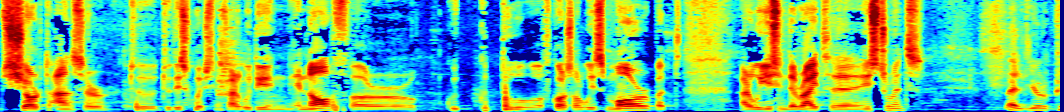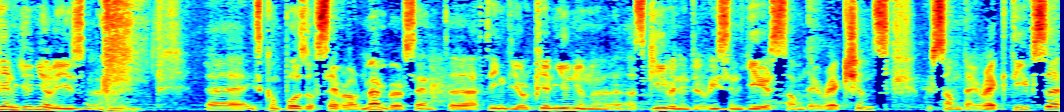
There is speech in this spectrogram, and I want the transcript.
short answer to, to these questions? Are we doing enough, or we could do, of course, always more, but are we using the right uh, instruments? Well, the European Union is uh, is composed of several members, and uh, I think the European Union uh, has given in the recent years some directions with some directives, uh,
